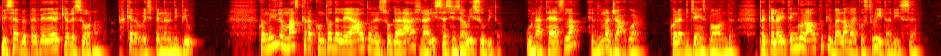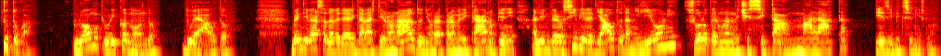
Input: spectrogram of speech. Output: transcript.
Mi serve per vedere che ore sono. Perché dovrei spendere di più? Quando Elon Musk raccontò delle auto nel suo garage, la lista si esaurì subito. Una Tesla ed una Jaguar, quella di James Bond, perché la ritengo l'auto più bella mai costruita, disse. Tutto qua. L'uomo più ricco al mondo. Due auto. Ben diverso da vedere il garage di Ronaldo, di un rapper americano, pieni all'inverosimile di auto da milioni solo per una necessità malata di esibizionismo.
